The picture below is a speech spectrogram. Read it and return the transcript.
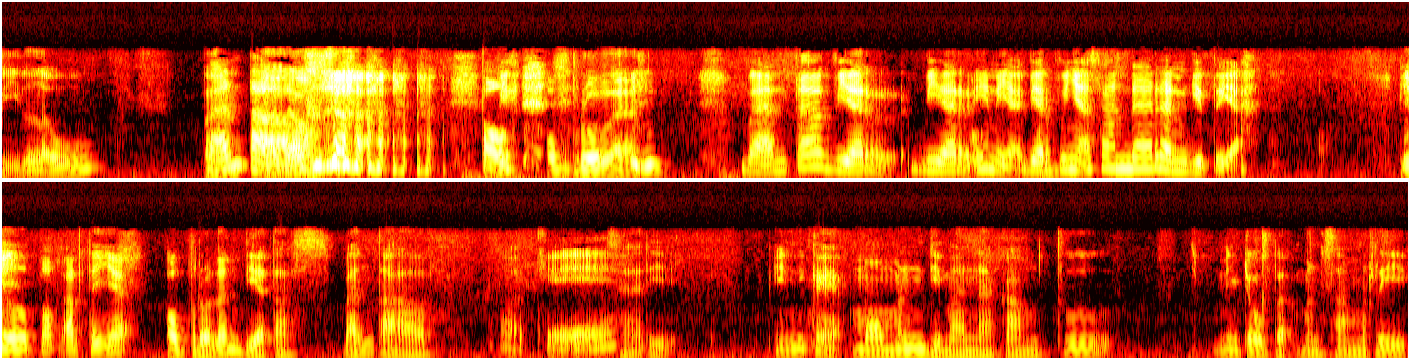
pillow. Bantal dong. talk obrolan. Bantal biar biar ini ya biar punya sandaran gitu ya. Pillow talk artinya obrolan di atas bantal. Oke. Sehari ini kayak momen di mana kamu tuh mencoba mensummary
